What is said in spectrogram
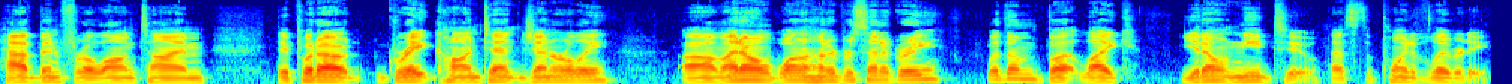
have been for a long time. They put out great content generally. Um, I don't 100% agree with them, but like you don't need to. That's the point of liberty.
